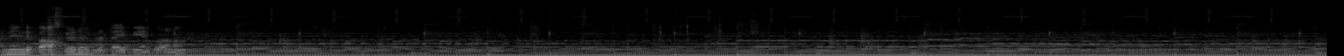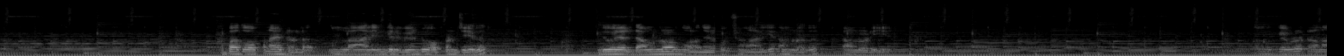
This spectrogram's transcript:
ഞാൻ എന്റെ പാസ്വേഡ് ഇവിടെ ടൈപ്പ് ചെയ്യാൻ പോകണം അപ്പോൾ അത് ഓപ്പൺ ആയിട്ടുണ്ട്. നമ്മൾ ആ ലിങ്കിൽ വീണ്ടും ഓപ്പൺ ചെയ്ത് ഇതുപോലെ ഡൗൺലോഡ് എന്ന് പറഞ്ഞൊരു ഓപ്ഷൻ ആണെങ്കിൽ നമ്മളത് ഡൗൺലോഡ് ചെയ്യാം നമുക്ക് എവിടോട്ടാണ്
